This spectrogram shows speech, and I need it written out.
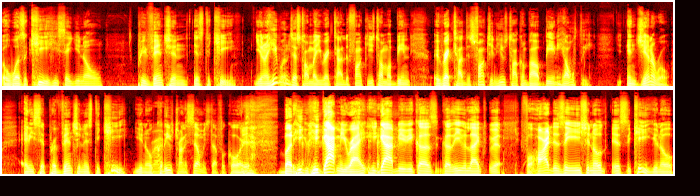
was a key. He said, you know, prevention is the key. You know, he wasn't just talking about erectile dysfunction. He's talking about being erectile dysfunction. He was talking about being healthy in general. And he said prevention is the key, you know, because Right. he was trying to sell me stuff, of course. Yeah. But he he got me right. He got me because because he was like for heart disease, you know, it's the key. You know,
